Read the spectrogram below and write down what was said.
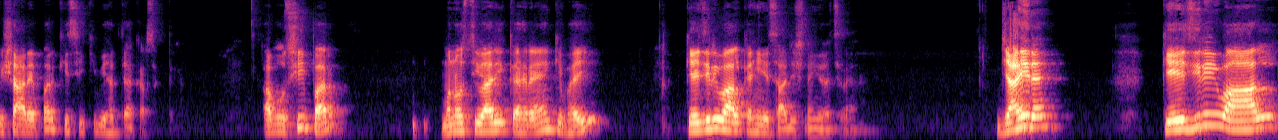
इशारे पर किसी की भी हत्या कर सकते हैं। अब उसी पर मनोज तिवारी कह रहे हैं कि भाई, केजरीवाल कहीं ये साजिश नहीं रच रहे हैं। ज़ाहिर है, केजरीवाल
